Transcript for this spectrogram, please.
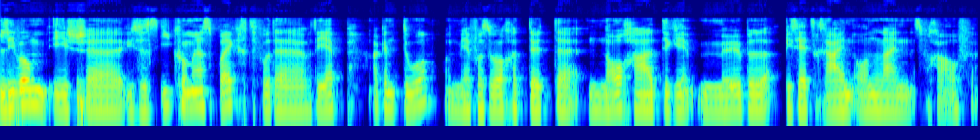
Livum ist äh, unser E-Commerce-Projekt von der, der App-Agentur und wir versuchen dort äh, nachhaltige Möbel bis jetzt rein online zu verkaufen.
